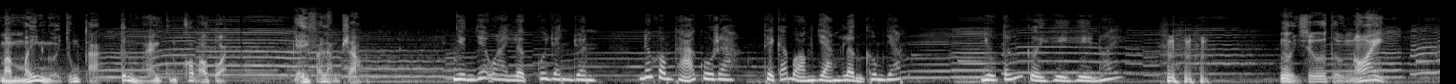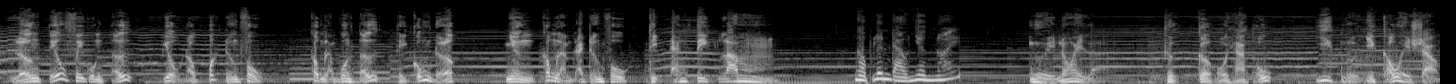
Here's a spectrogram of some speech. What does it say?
mà mấy người chúng ta tính mạng cũng khó bảo toàn. Vậy phải làm sao nhưng với oai lực của doanh doanh nếu không thả cô ra thì cả bọn dạng lần không dám. Du tấn cười hì hì nói người xưa thường nói lượng tiểu phi quân tử vô độc bất trưởng phu. Không làm quân tử thì cũng được nhưng không làm đại trưởng phu thì đáng tiếc lắm. Ngọc linh đạo nhân nói người nói là thừa cơ hội hạ thủ giết người giết cẩu hay sao?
